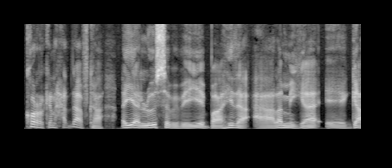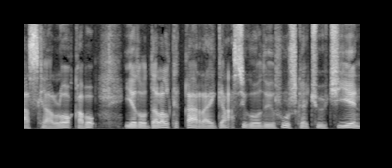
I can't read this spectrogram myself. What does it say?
korarkan xaddhaafka ayaa loo sababeeyey baahida caalamiga ee gaaska loo qabo iyadoo dalalka qaar ay ganacsigoodii ruushka joojiyeen.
